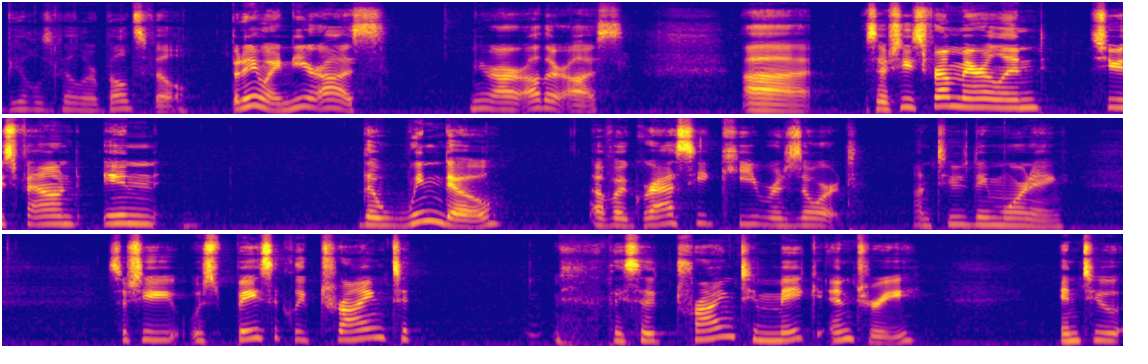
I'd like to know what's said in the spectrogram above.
Bealsville or Beltsville. But anyway, near us, near our other us. Uh, so, she's from Maryland. She was found in the window of a Grassy Key resort on Tuesday morning. So, she was basically trying to, they said, trying to make entry into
